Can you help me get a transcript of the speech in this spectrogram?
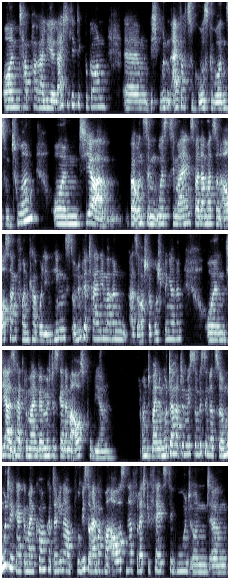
und habe parallel Leichtathletik begonnen. Ähm, ich bin einfach zu groß geworden zum Touren. Und ja, bei uns im USC Mainz war damals so ein Aushang von Caroline Hingst, Olympiateilnehmerin, also auch Stabhochspringerin. Und ja, sie hat gemeint, wer möchte es gerne mal ausprobieren? Und meine Mutter hatte mich so ein bisschen dazu ermutigt und hat gemeint, komm Katharina, probier's doch einfach mal aus, ne? vielleicht gefällt es dir gut. Und ähm,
